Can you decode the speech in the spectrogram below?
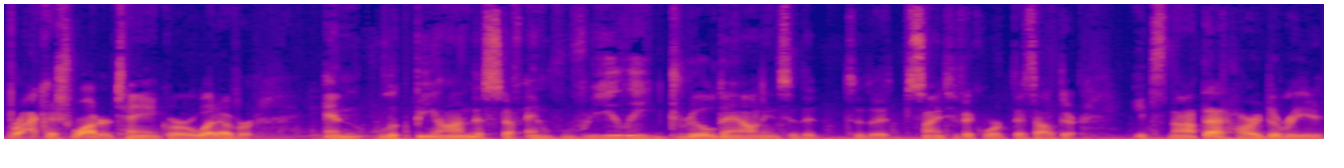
brackish water tank or whatever and look beyond this stuff and really drill down into the to the scientific work that's out there. It's not that hard to read.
